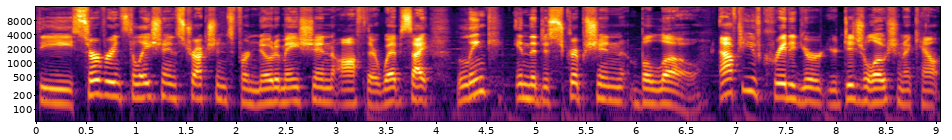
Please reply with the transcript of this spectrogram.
the server installation instructions for Nodemation off their website, link in the description below. After you've created your, your DigitalOcean account,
